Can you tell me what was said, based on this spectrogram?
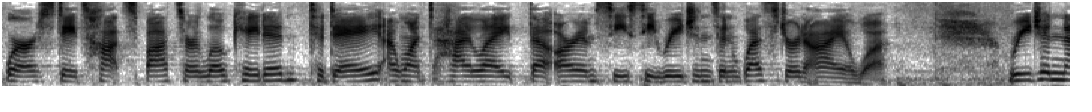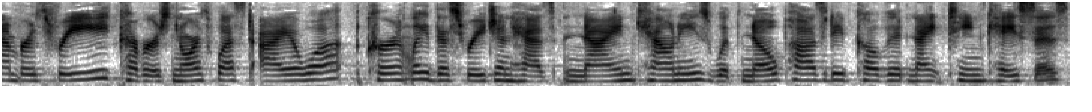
where our state's hot spots are located. Today, I want to highlight the RMCC regions in western Iowa. Region number three covers northwest Iowa. Currently, this region has nine counties with no positive COVID 19 cases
